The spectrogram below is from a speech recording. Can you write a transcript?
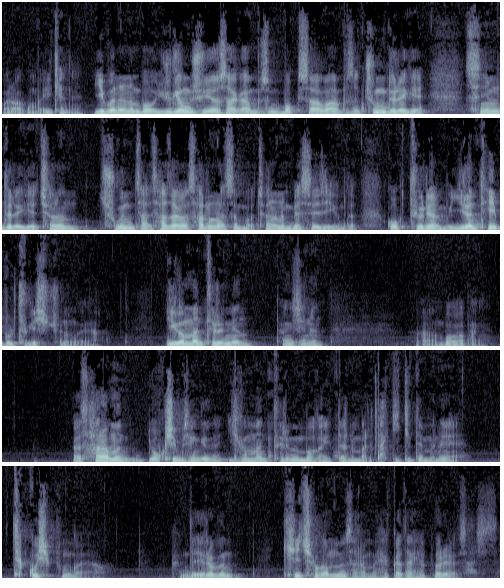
뭐라고 뭐 이렇게 했네. 이번에는 뭐 유경수 여사가 무슨 목사와 무슨 중들에게 스님들에게 저는 죽은 자, 사자가 살아나서 뭐 전하는 메시지 꼭 들어야 뭐 이런 테이프를 두 개씩 주는 거예요. 이것만 들으면 당신은 어, 뭐가 방? 그러니까 사람은 욕심이 생겨요. 이것만 들으면 뭐가 있다는 말이 딱 있기 때문에 듣고 싶은 거예요. 근데 여러분 기초가 없는 사람은 헷가닥 해버려요 사실.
